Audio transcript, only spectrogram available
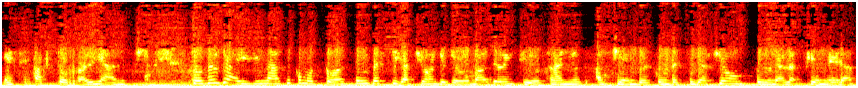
ese factor radiancia. Entonces de ahí nace como toda esta investigación. Yo llevo más de 22 años haciendo esta investigación, fui una de las pioneras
